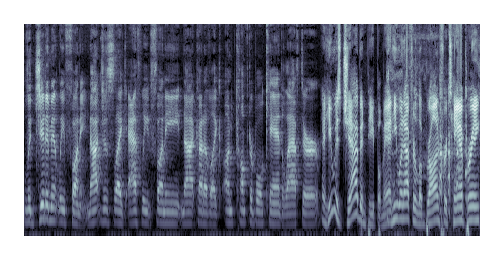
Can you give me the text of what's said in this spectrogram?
legitimately funny, not just like athlete funny, not kind of like uncomfortable canned laughter. he was jabbing people, man. He went after LeBron for tampering.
